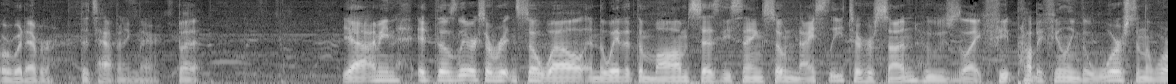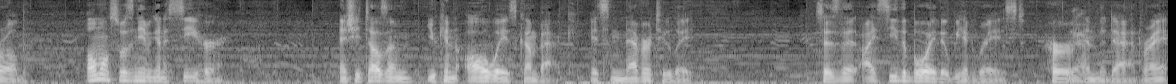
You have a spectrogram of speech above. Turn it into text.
or whatever that's happening there but yeah i mean it those lyrics are written so well and the way that the mom says these things so nicely to her son who's like fe- probably feeling the worst in the world almost wasn't even going to see her and she tells him, You can always come back. It's never too late. Says that I see the boy that we had raised, her Yeah. and the dad, right?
